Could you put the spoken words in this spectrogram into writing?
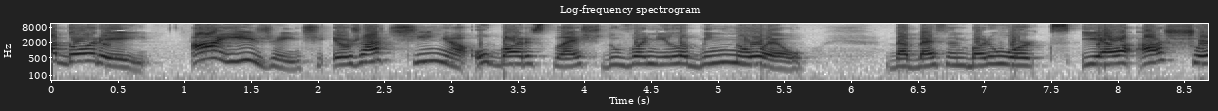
adorei. Aí, gente, eu já tinha o Body Splash do Vanilla Bean Noel da Bath Body Works e ela achou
